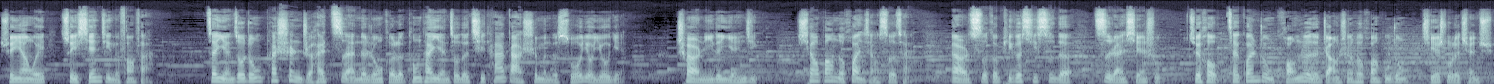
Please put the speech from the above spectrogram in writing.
宣扬为最先进的方法。在演奏中，他甚至还自然地融合了同台演奏的其他大师们的所有优点：车尔尼的严谨，肖邦的幻想色彩，埃尔茨和皮克西斯的自然娴熟。最后，在观众狂热的掌声和欢呼中结束了全曲。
